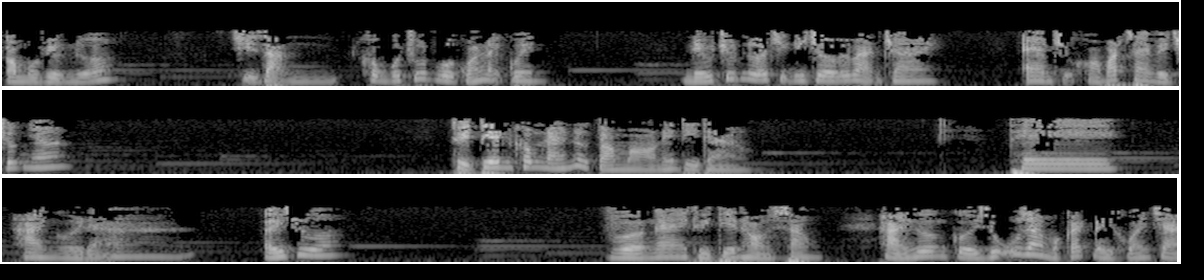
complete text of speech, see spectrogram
Còn một việc nữa, chị dặn không có chút vui quá lại quên. Nếu chút nữa chị đi chơi với bạn trai, em chịu khó bắt xe về trước nhé. Thủy Tiên không nén được tò mò nên thì thào. Thế hai người đã... ấy chưa? Vừa nghe Thủy Tiên hỏi xong, Hải Hương cười rũ ra một cách đầy khoái trá.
